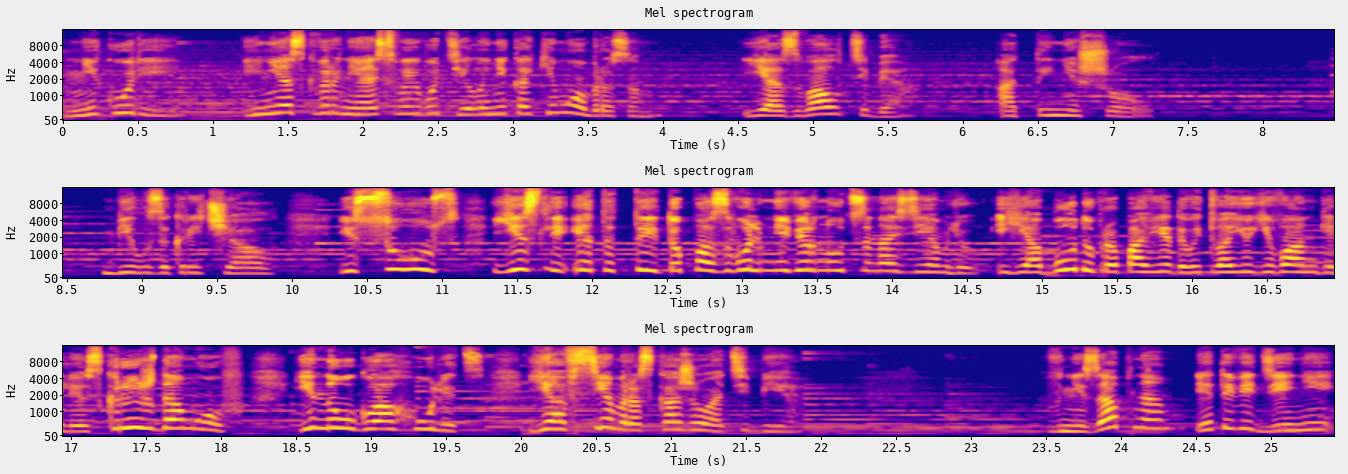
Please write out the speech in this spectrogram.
не кури и не оскверняй своего тела никаким образом. Я звал тебя, а ты не шел. Билл закричал. «Иисус, если это ты, то позволь мне вернуться на землю, и я буду проповедовать твое Евангелие с крыш домов и на углах улиц. Я всем расскажу о тебе». Внезапно это видение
